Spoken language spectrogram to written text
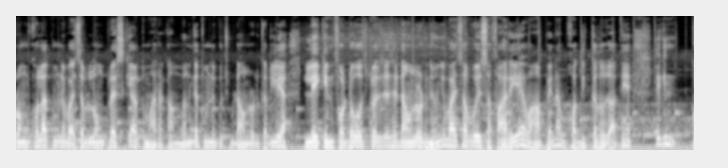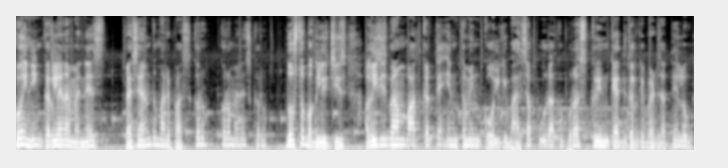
क्रोम खोला, तुमने भाई साहब लॉन्ग प्रेस किया और तुम्हारा काम बन गया, तुमने कुछ भी डाउनलोड कर लिया। लेकिन फ़ोटो वोटो जैसे डाउनलोड नहीं होंगे, भाई साहब, वो सफारी है, वहाँ पे ना बहुत दिक्कत हो जाती है। लेकिन कोई नहीं, कर लेना मैंने पैसे हैं ना तुम्हारे पास? करो करो मैनेज करो। दोस्तों अगली चीज़। अगली चीज़ पर हम बात करते हैं इनकमिंग कॉल की। भाई साहब, पूरा का पूरा स्क्रीन कैद करके बैठ जाते हैं लोग।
